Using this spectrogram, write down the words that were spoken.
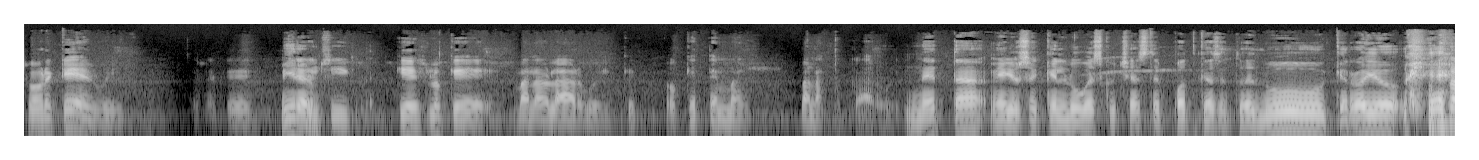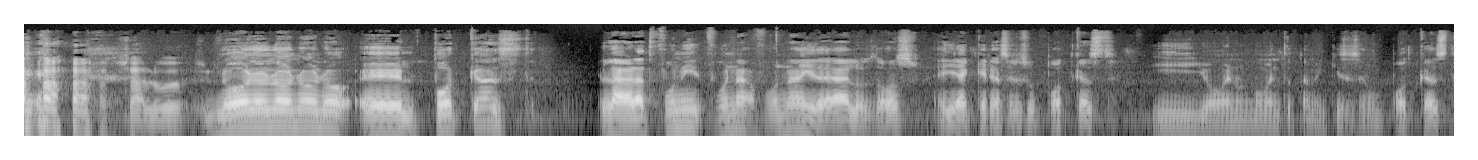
¿sobre qué es, güey? O sea, que Mira, en sí, ¿qué es lo que van a hablar, güey? ¿Qué- ¿O qué temas van a tocar, güey? neta, mira, yo sé que Lu va a escuchar este podcast, entonces, Lu, qué rollo. Saludos. No, no, no, no, no. El podcast, la verdad fue, una- fue, una, fue una idea de los dos. Ella quería hacer su podcast y yo en un momento también quise hacer un podcast.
